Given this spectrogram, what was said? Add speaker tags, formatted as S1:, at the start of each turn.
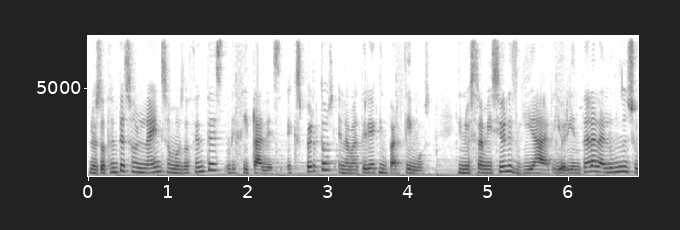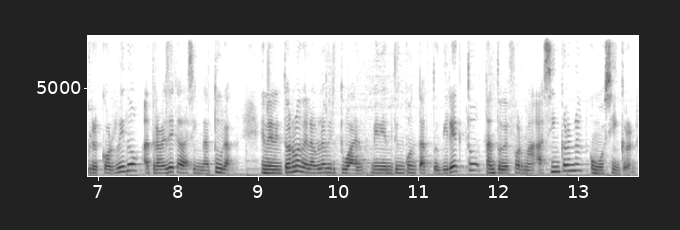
S1: Los docentes online somos docentes digitales, expertos en la materia que impartimos, y nuestra misión es guiar y orientar al alumno en su recorrido a través de cada asignatura, en el entorno del aula virtual, mediante un contacto directo, tanto de forma asíncrona como síncrona.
